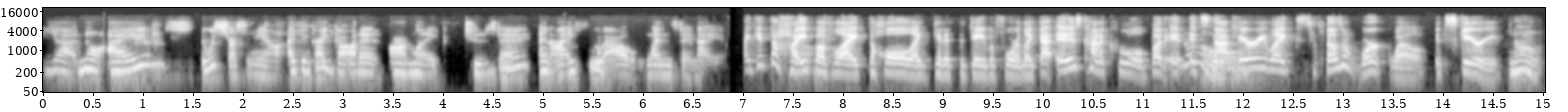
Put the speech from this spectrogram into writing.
yeah, no, I it was stressing me out. I think I got it on like Tuesday and I flew out Wednesday night. I get the hype of like the whole like get it the day before like that. It is kind of cool, but it, no. it's not very like doesn't work well. It's scary. No,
